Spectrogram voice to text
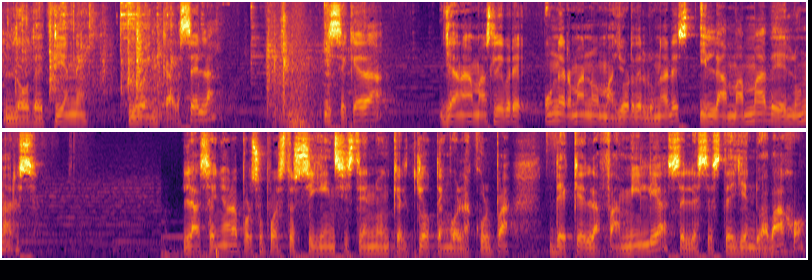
lo detiene, lo encarcela y se queda ya nada más libre un hermano mayor de Lunares y la mamá de Lunares. La señora, por supuesto, sigue insistiendo en que yo tengo la culpa de que la familia se les esté yendo abajo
